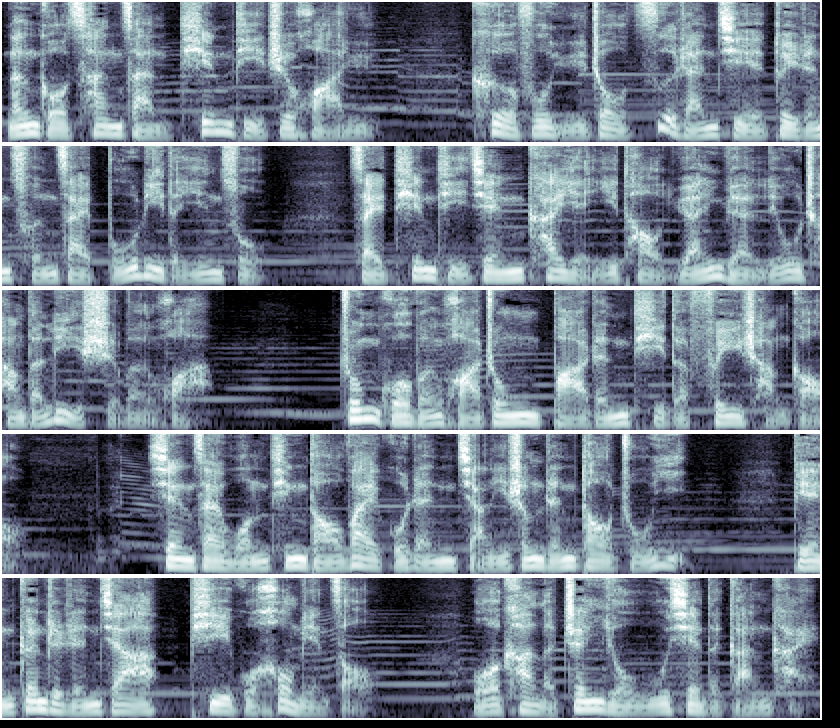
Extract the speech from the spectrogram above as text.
能够参赞天地之化育，克服宇宙自然界对人存在不利的因素，在天地间开演一套源远流长的历史文化。中国文化中把人提得非常高。现在我们听到外国人讲一声人道主义，便跟着人家屁股后面走，我看了真有无限的感慨。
